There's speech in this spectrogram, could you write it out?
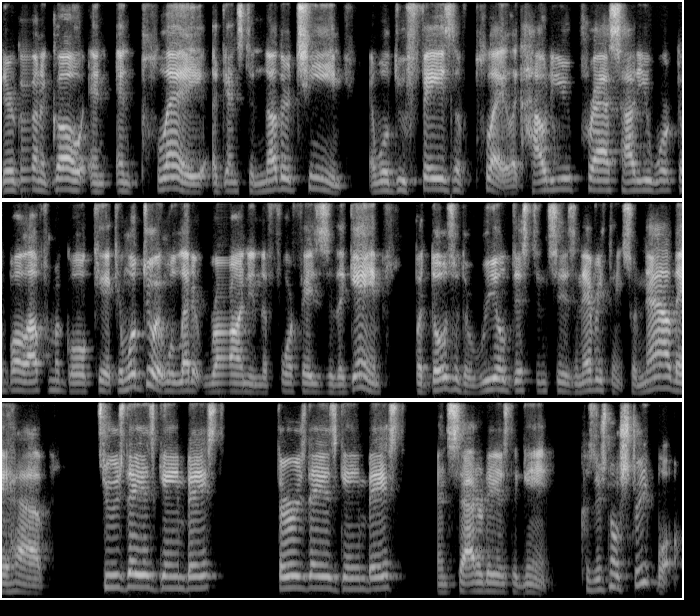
they're going to go and, and play against another team and we'll do phase of play. Like, how do you press? How do you work the ball out from a goal kick? And we'll do it. We'll let it run in the four phases of the game. But those are the real distances and everything. So now they have Tuesday is game based, Thursday is game based, and Saturday is the game because there's no street ball.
